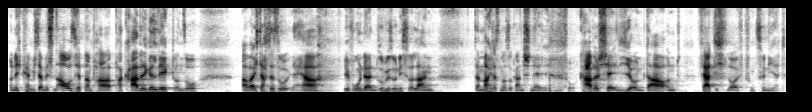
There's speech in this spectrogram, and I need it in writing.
Und ich kenne mich da ein bisschen aus, ich habe da ein paar, paar Kabel gelegt und so. Aber ich dachte so, naja, wir wohnen da sowieso nicht so lang, dann mache ich das mal so ganz schnell. So Kabelschellen hier und da und fertig läuft, funktioniert.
